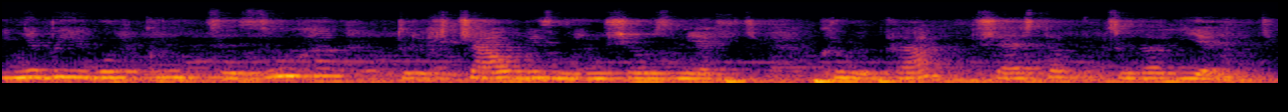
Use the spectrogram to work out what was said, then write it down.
i nie było wkrótce zucha, który chciałby z nim się zmierzyć. Król Krab przestał cuda wierzyć.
